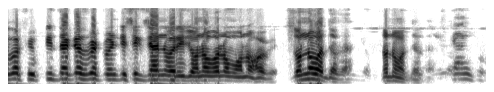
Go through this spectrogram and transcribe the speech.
এবার ফিফটিন থেকে আসবে টোয়েন্টি সিক্স জানুয়ারি জনগণ মনে হবে। ধন্যবাদ দাদা। ধন্যবাদ দাদা। থ্যাংক ইউ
